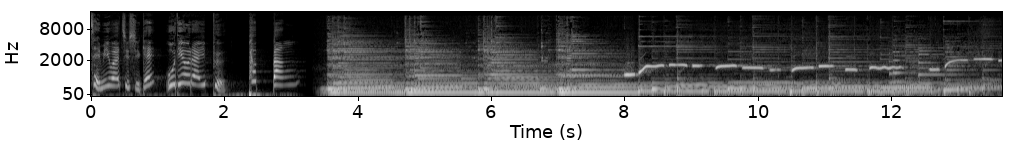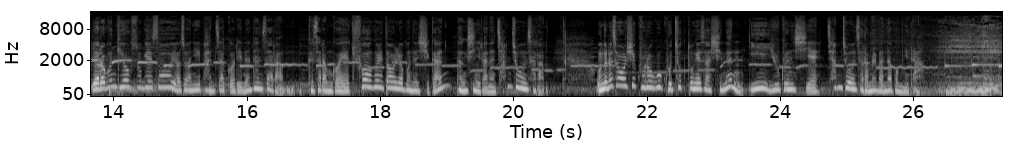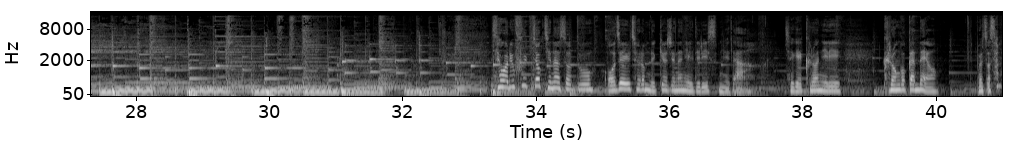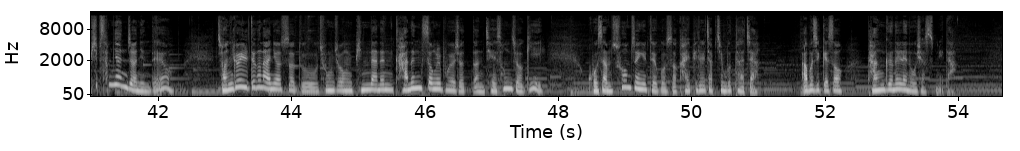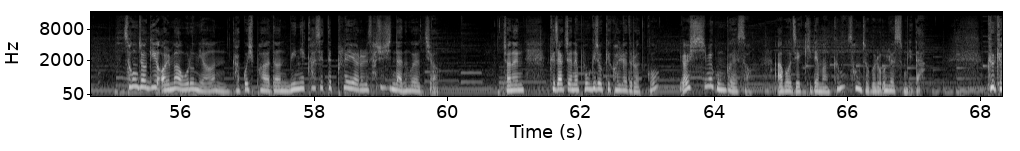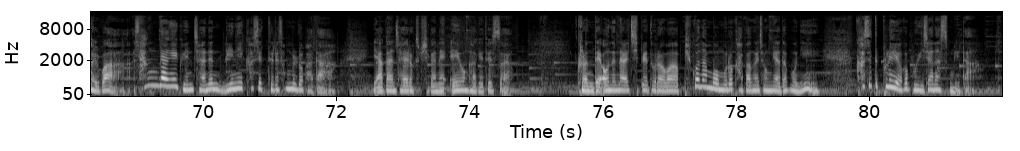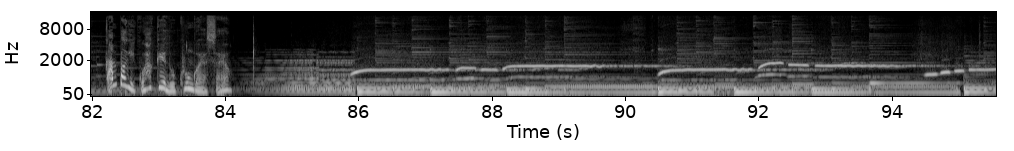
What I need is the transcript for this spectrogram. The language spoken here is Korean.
재미와 지식의 오디오 라이프 팝빵 여러분 기억 속에서 여전히 반짝거리는 한 사람, 그 사람과의 추억을 떠올려보는 시간, 당신이라는 참 좋은 사람. 오늘은 서울시 구로구 고척동에 사시는 이유근 씨의 참 좋은 사람을 만나봅니다. 세월이 훌쩍 지났어도 어제 일처럼 느껴지는 일들이 있습니다. 제게 그런 일이 그런 것 같네요. 벌써 33년 전인데요. 전교 1등은 아니었어도 종종 빛나는 가능성을 보여줬던 제 성적이 고3 수험생이 되고서 갈피를 잡지 못하자 아버지께서 당근을 내놓으셨습니다. 성적이 얼마 오르면 갖고 싶어 하던 미니 카세트 플레이어를 사주신다는 거였죠. 저는 그 작전에 보기 좋게 걸려들었고 열심히 공부해서 아버지의 기대만큼 성적을 올렸습니다. 그 결과 상당히 괜찮은 미니 카세트를 선물로 받아 야간 자율학습 시간에 애용하게 됐어요. 그런데 어느 날 집에 돌아와 피곤한 몸으로 가방을 정리하다 보니 카세트 플레이어가 보이지 않았습니다. 깜빡 잊고 학교에 놓고 온 거였어요.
